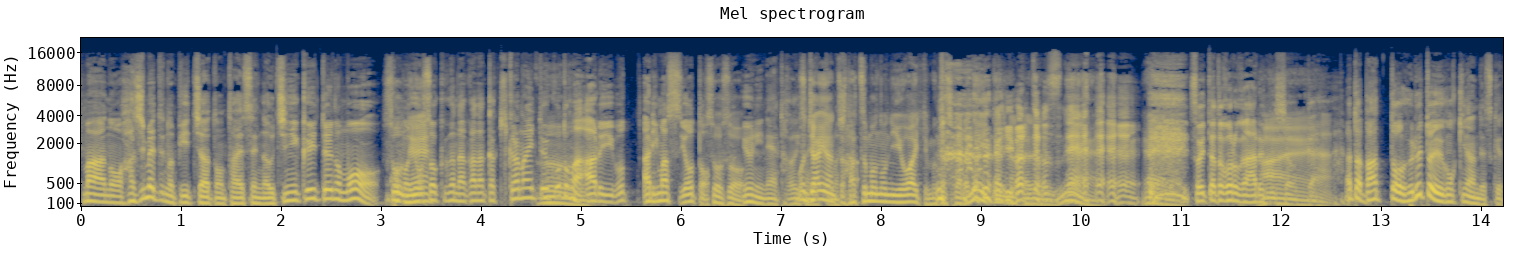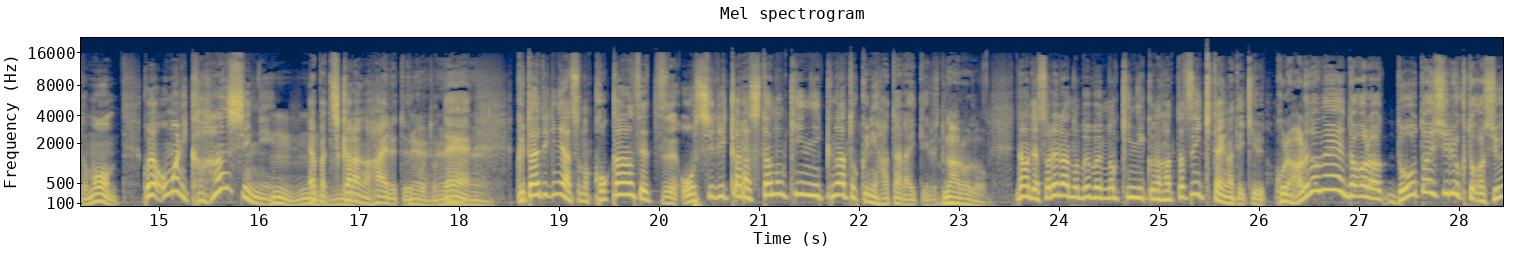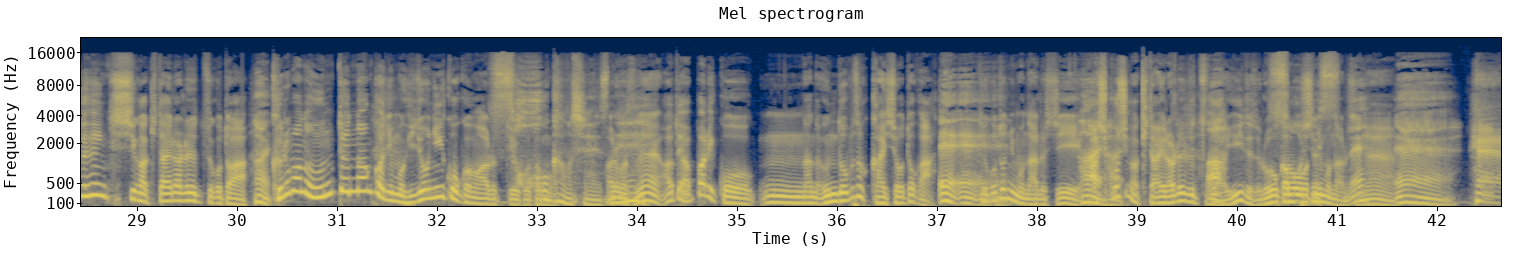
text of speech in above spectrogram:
まああの初めてのピッチャーとの対戦が打ちにくいというのもその予測がなかなか効かないということがあるありますよというふうにね高木さんイアンツ初物に弱いって昔からね 言われてますね。そういったところがあるんでしょうか。あとはバットを振るという動きなんですけどもこれは主に下半身にやっぱ力が入るということで具体的にはその股関節お尻から下の筋肉が特に働いているなるほど。なのでそれらの部分の筋肉の発達に期待ができる。これあれだね。だから動体視力とか周辺視が鍛えられるってことは、はい、車の運転なんかにも非常にいい効果があるっていうこともかもしれないですね。ありますね。あとやっぱりこううんなんだ運動不足解消とかっていうことにもなるし足腰が鍛えられるっていうのはいいです老化防止にもなるしね。ええ。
